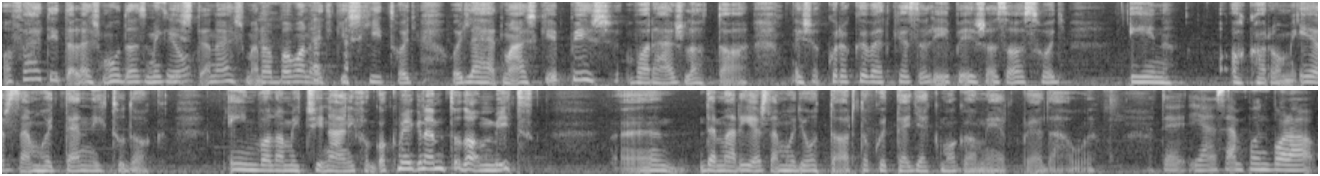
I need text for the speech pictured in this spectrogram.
A feltételes mód az még Jó. istenes, mert abban van egy kis hit, hogy, hogy lehet másképp is, varázslattal. És akkor a következő lépés az az, hogy én akarom, érzem, hogy tenni tudok. Én valamit csinálni fogok, még nem tudom mit, de már érzem, hogy ott tartok, hogy tegyek magamért például. Ilyen szempontból a,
